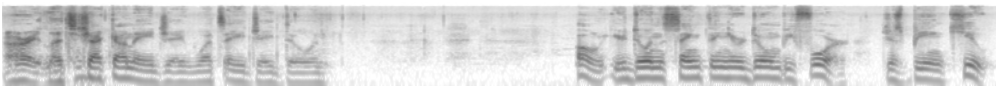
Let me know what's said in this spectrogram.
all right, let's check on AJ. What's AJ doing? Oh, you're doing the same thing you were doing before, just being cute.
